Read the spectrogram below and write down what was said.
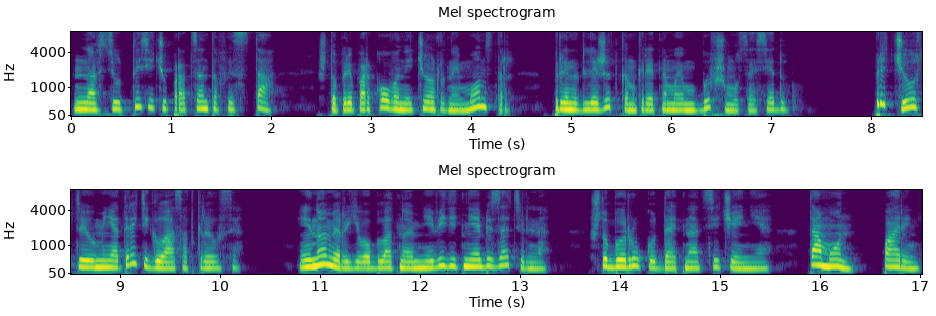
на всю тысячу процентов из ста, что припаркованный черный монстр принадлежит конкретно моему бывшему соседу. Предчувствие у меня третий глаз открылся. И номер его блатной мне видеть не обязательно, чтобы руку дать на отсечение. Там он, парень,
